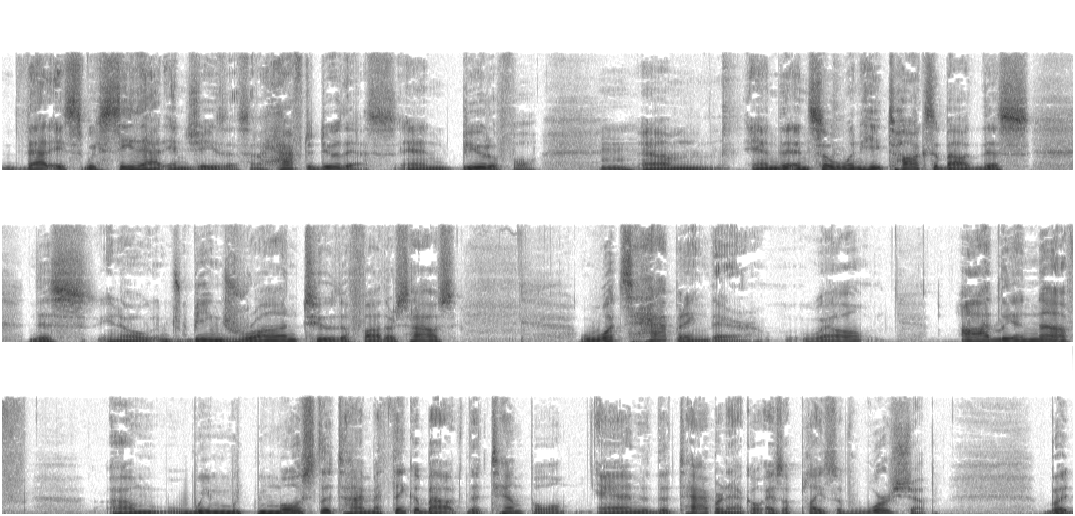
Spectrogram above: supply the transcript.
that is we see that in Jesus. I have to do this, and beautiful. Um, and and so when he talks about this this you know being drawn to the Father's house, what's happening there? Well, oddly enough, um, we most of the time I think about the temple and the tabernacle as a place of worship, but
